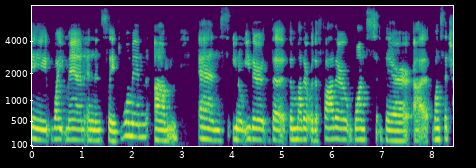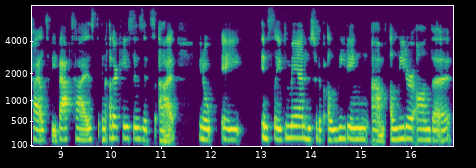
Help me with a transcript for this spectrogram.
a white man and an enslaved woman. Um, and you know either the the mother or the father wants their uh, wants the child to be baptized. In other cases, it's uh, you know a enslaved man who's sort of a leading um, a leader on the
